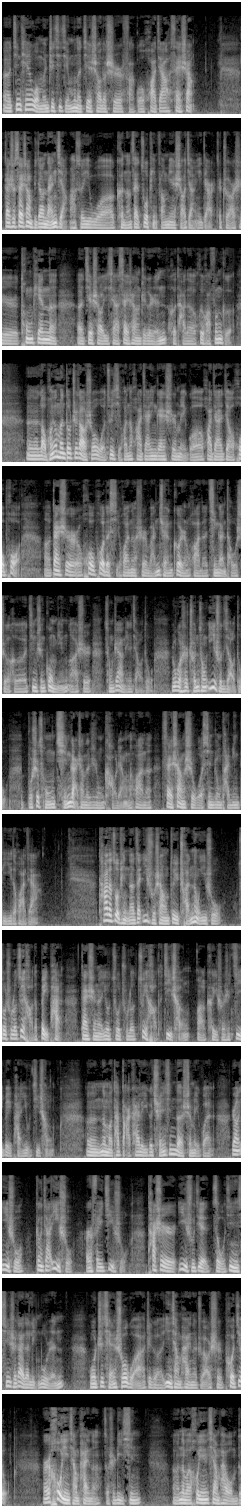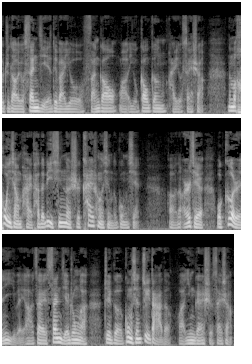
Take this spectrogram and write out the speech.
呃，今天我们这期节目呢，介绍的是法国画家塞尚，但是塞尚比较难讲啊，所以我可能在作品方面少讲一点儿。这主要是通篇呢，呃，介绍一下塞尚这个人和他的绘画风格。嗯，老朋友们都知道，说我最喜欢的画家应该是美国画家叫霍珀。啊，但是霍珀的喜欢呢，是完全个人化的情感投射和精神共鸣啊，是从这样的一个角度。如果是纯从艺术的角度，不是从情感上的这种考量的话呢，塞尚是我心中排名第一的画家。他的作品呢，在艺术上对传统艺术做出了最好的背叛，但是呢，又做出了最好的继承啊，可以说是既背叛又继承。嗯，那么他打开了一个全新的审美观，让艺术更加艺术。而非技术，他是艺术界走进新时代的领路人。我之前说过啊，这个印象派呢主要是破旧，而后印象派呢则是立新。啊，那么后印象派我们都知道有三杰，对吧？有梵高啊，有高更，还有塞尚。那么后印象派它的立新呢是开创性的贡献啊。那而且我个人以为啊，在三杰中啊，这个贡献最大的啊应该是塞尚。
